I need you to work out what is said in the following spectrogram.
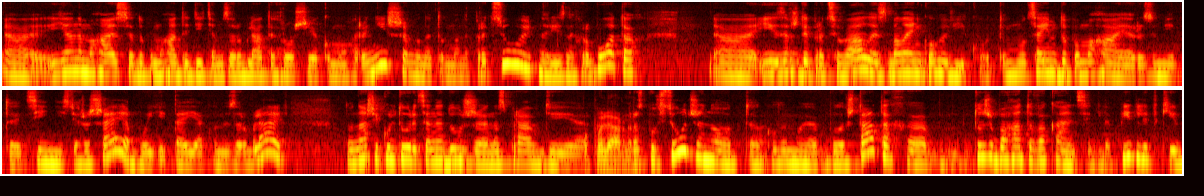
Е, Я намагаюся допомагати дітям заробляти гроші якомога раніше. Вони там в мене працюють на різних роботах е, і завжди працювали з маленького віку. Тому це їм допомагає розуміти цінність грошей або те, як вони заробляють. В нашій культурі це не дуже насправді Популярно. розповсюджено. От е, коли ми були в Штатах, е, дуже багато вакансій для підлітків.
